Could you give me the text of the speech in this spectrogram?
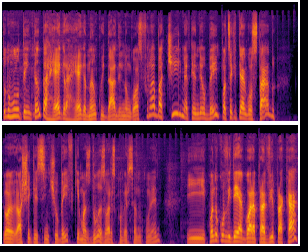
Todo mundo tem tanta regra, regra, não, cuidado, ele não gosta. Fui lá, bati, ele me atendeu bem. Pode ser que tenha gostado. Eu, achei que ele se sentiu bem, fiquei umas duas horas conversando com ele. E quando eu convidei agora para vir para cá,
